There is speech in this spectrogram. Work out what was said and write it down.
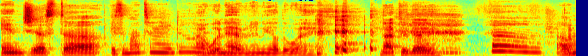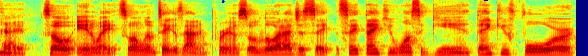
and just uh is it my turn to do it? I wouldn't have it any other way. Not today. Okay. So anyway, so I'm going to take us out in prayer. So Lord, I just say say thank you once again. Thank you for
